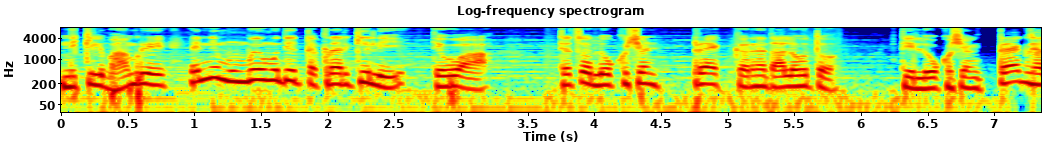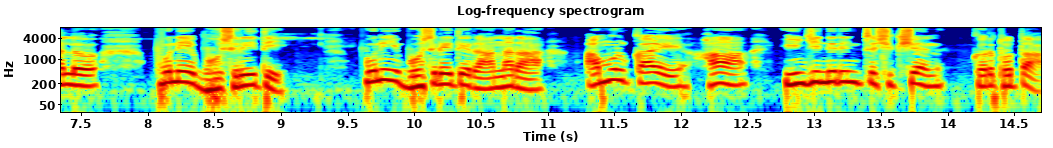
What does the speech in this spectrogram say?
निखिल भांबरे यांनी मुंबईमध्ये तक्रार केली तेव्हा त्याचं लोकेशन ट्रॅक करण्यात आलं होतं. ते लोकेशन ट्रॅक झालं पुणे भोसरे येथे. पुणे भोसरे येथे राहणारा अमोल काळे हा इंजिनिअरिंगचं शिक्षण करत होता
